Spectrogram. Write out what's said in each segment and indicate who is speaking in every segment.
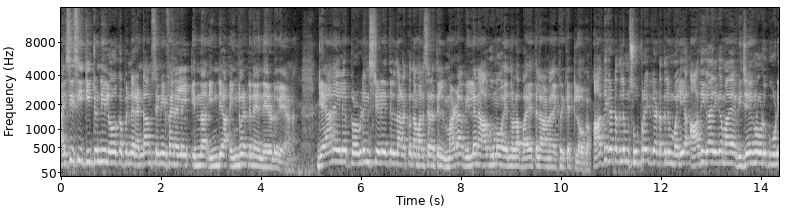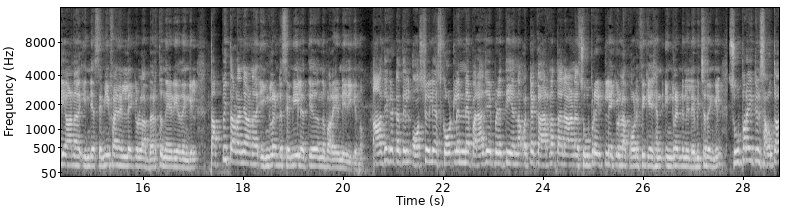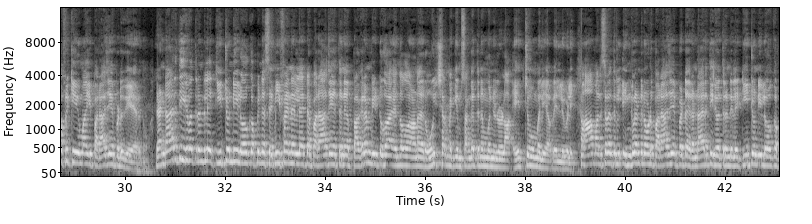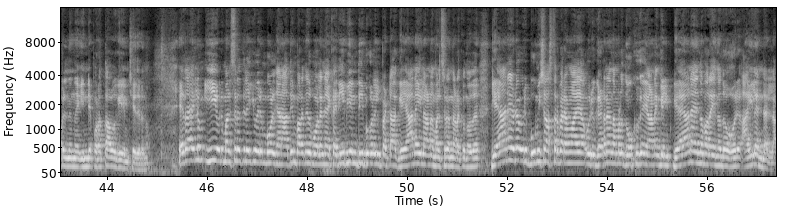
Speaker 1: I C C T twenty ലോകകപ്പിന്റെ രണ്ടാം semi ഫൈനലിൽ ഇന്ന് ഇന്ത്യ ഇംഗ്ലണ്ടിനെ നേരിടുകയാണ്. ഗയാനയിലെ പ്രൊവിഡൻസ് സ്റ്റേഡിയത്തിൽ നടക്കുന്ന മത്സരത്തിൽ മഴ വില്ലനാകുമോ എന്നുള്ള ഭയത്തിലാണ് ക്രിക്കറ്റ് ലോകം. ആദ്യഘട്ടത്തിലും സൂപ്പർ എയ്റ്റ് ഘട്ടത്തിലും വലിയ ആധികാരികമായ വിജയങ്ങളോട് കൂടിയാണ് ഇന്ത്യ സെമി ഫൈനലിലേക്കുള്ള ബെർത്ത് നേടിയതെങ്കിൽ തപ്പിത്തടഞ്ഞാണ് ഇംഗ്ലണ്ട് സെമിയിലെത്തിയതെന്ന് പറയേണ്ടിയിരിക്കുന്നു. ആദ്യഘട്ടത്തിൽ ഓസ്ട്രേലിയ സ്കോട്ട്ലൻഡിനെ പരാജയപ്പെടുത്തി എന്ന ഒറ്റ കാരണത്താലാണ് സൂപ്പർ എയ്റ്റിലേക്കുള്ള ക്വാളിഫിക്കേഷൻ ഇംഗ്ലണ്ടിന് ലഭിച്ചതെങ്കിൽ സൂപ്പർ എയ്റ്റിൽ സൗത്ത് ആഫ്രിക്കയുമായി പരാജയപ്പെടുകയായിരുന്നു രണ്ടായിരത്തി ഇരുപത്തിരണ്ടിലെ ടി ട്വന്റി ലോകകപ്പിന്റെ സെമി ഫൈനലിലേറ്റ പരാജയത്തിന് പകരം വീട്ടുക എന്നുള്ളതാണ് രോഹിത് ശർമ്മയ്ക്കും സംഘത്തിനും മുന്നിലുള്ള ഏറ്റവും വലിയ വെല്ലുവിളി. ആ മത്സരത്തിൽ ഇംഗ്ലണ്ടിനോട് പരാജയപ്പെട്ട് രണ്ടായിരത്തി ഇരുപത്തിരണ്ടിലെ ടി ട്വന്റി ലോകകപ്പിൽ നിന്ന് ഇന്ത്യ പുറത്താവുകയും ചെയ്തിരുന്നു. ഏതായാലും ഈ ഒരു മത്സരത്തിലേക്ക് വരുമ്പോൾ ഞാൻ ആദ്യം പറഞ്ഞതുപോലെ തന്നെ കരീബിയൻ ദ്വീപുകളിൽപ്പെട്ട ഗയാനയിലാണ് മത്സരം നടക്കുന്നത്. ഗയാനയുടെ ഒരു ഭൂമിശാസ്ത്രപരമായ ഒരു ഘടന നമ്മൾ നോക്കുകയാണെങ്കിൽ ഗയാന എന്ന് പറയുന്നത് ഒരു ഐലൻഡ് അല്ല.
